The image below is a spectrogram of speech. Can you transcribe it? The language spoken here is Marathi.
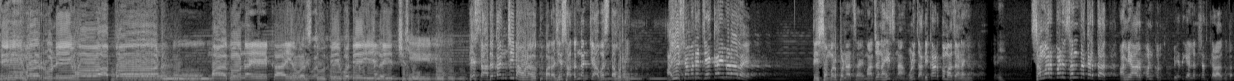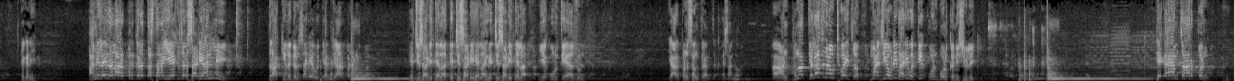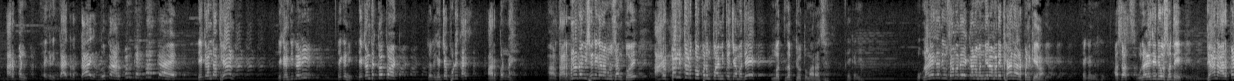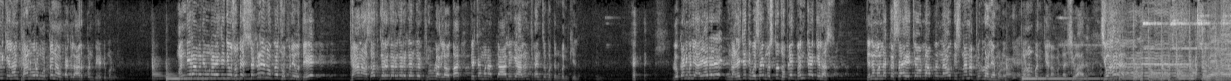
देवऋणी हो आपण. मागू नये काय वस्तू देव देईल इच्छितो. हे साधकांची भावना होती महाराज ही साधकांची अवस्था होती. आयुष्यामध्ये जे काही मिळालंय ते समर्पणाचं आहे. माझं नाहीच ना मुळीच अधिकार तो माझा नाही. समर्पण संत करतात. आम्ही अर्पण करतो. भेद घ्या लक्षात कळा अगोदर. हे का नाही? आम्ही लय झाला अर्पण करत असताना एक जर साडी आणली तर आखी लगन साडी होती आमची अर्पण ह्याची साडी त्याला त्याची साडी ह्याला ह्याची साडी त्याला एक उरते अजून. हे अर्पण सांगतोय आमचं काय सांगावं? हा आणि पुन्हा त्यालाच नाव ठेवायचं. माझी एवढी भारी होती कोण बोळकणी शिवले की? हे काय आमचं अर्पण? अर्पण आहे की नाही? काय करत काय? लोक अर्पण करतात काय? एखादा फॅन एखादी कडी आहे की नाही? एखादा कपाट. चला ह्याच्या पुढे काय? अर्पण नाही. हा आता अर्पणाचा विषय निघाला म्हणून सांगतोय. अर्पण करतो परंतु आम्ही त्याच्यामध्ये मतलब ठेवतो महाराज. आहे का नाही? उन्हाळ्याच्या दिवसामध्ये एकानं मंदिरामध्ये फॅन अर्पण केला. आहे का नाही? असाच. उन्हाळ्याचे दिवस होते. फॅन अर्पण केला आणि फॅनवर मोठं नाव टाकलं अर्पण भेट म्हणून. मंदिरामध्ये उन्हाळ्याचे दिवस होते. सगळे लोक झोपले होते. फॅन असाच गर गर गर गर गर फिरू लागला होता त्याच्या मनात काय आले की आलं आणि फॅनचं बटन बंद केलं लोकांनी म्हणले अरे अरे अरे उन्हाळ्याचे दिवस आहे मस्त झोपलेत बंद काय केलास त्यानं म्हणला कसं आहे याच्यावरला आपलं नाव दिसणार ना फिरू आल्यामुळं म्हणून बंद केला म्हणला शिवहार शिवहार शिवाहार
